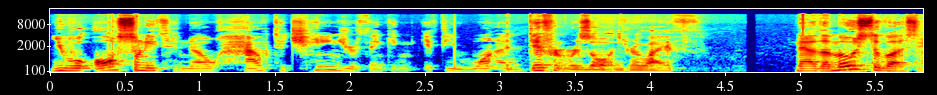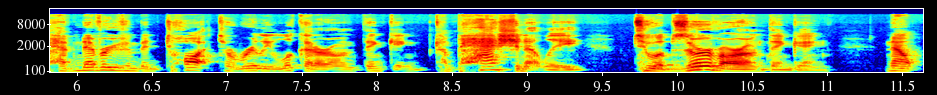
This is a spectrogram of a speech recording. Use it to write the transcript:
You will also need to know how to change your thinking if you want a different result in your life. Now, the most of us have never even been taught to really look at our own thinking compassionately, to observe our own thinking. Now,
